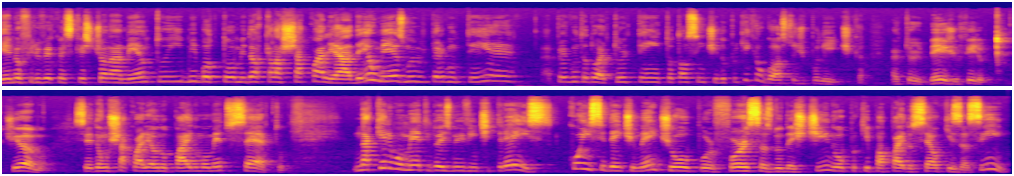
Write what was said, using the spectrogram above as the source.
E aí meu filho veio com esse questionamento e me botou, me deu aquela chacoalhada. Eu mesmo me perguntei, é, a pergunta do Arthur tem total sentido. Por que, que eu gosto de política? Arthur, beijo, filho, te amo. Você deu um chacoalhão no pai no momento certo. Naquele momento, em 2023, coincidentemente, ou por forças do destino, ou porque Papai do Céu quis assim,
